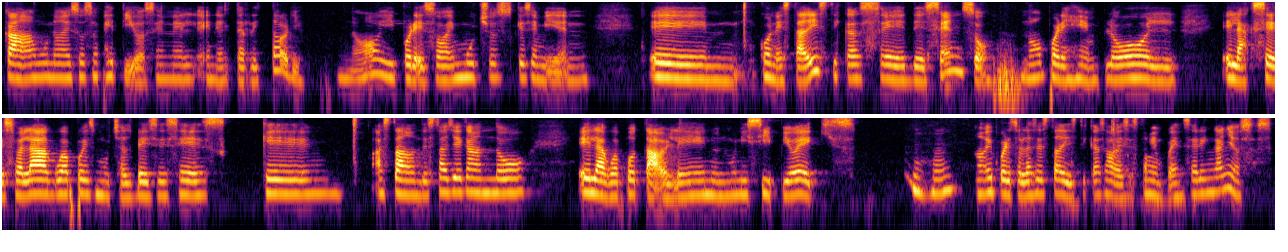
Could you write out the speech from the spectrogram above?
cada uno de esos objetivos en el, en el territorio. ¿No? Y por eso hay muchos que se miden em, con estadísticas eh, de censo, ¿no? Por ejemplo, el, acceso al agua, pues muchas veces es que hasta dónde está llegando el agua potable en un municipio X. Y por eso las estadísticas a veces también pueden ser engañosas,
